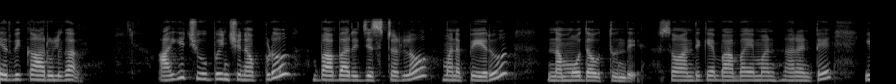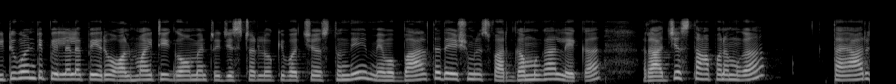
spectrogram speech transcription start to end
నిర్వికారులుగా అయి చూపించినప్పుడు బాబా రిజిస్టర్లో మన పేరు నమోదవుతుంది. సో అందుకే బాబా ఏమంటున్నారంటే ఇటువంటి పిల్లల పేరు ఆల్మైటీ గవర్నమెంట్ రిజిస్టర్లోకి వచ్చేస్తుంది. మేము భారతదేశంలో స్వర్గముగా లేక రాజ్యస్థాపనముగా తయారు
